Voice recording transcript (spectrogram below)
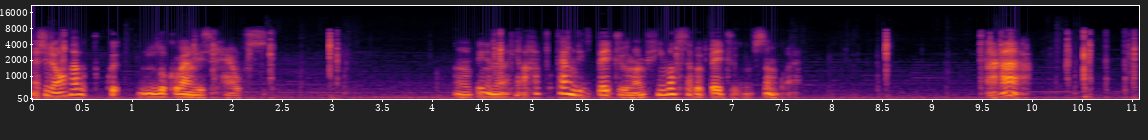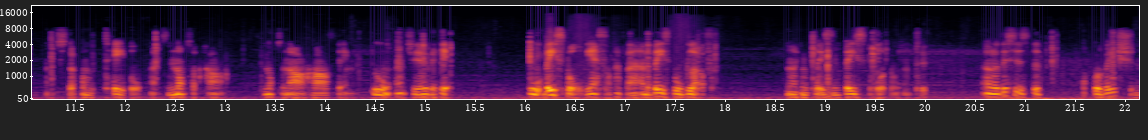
Actually, no, I'll have a quick look around his house. I've been in there. I haven't found his bedroom. I'm, he must have a bedroom somewhere. Aha! Stuck on the table. That's not a ha. Not an aha thing. Ooh, actually over here. Ooh, baseball. Yes, I'll have that. And a baseball glove. And I can play some baseball if I want to. Oh no, this is the operation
